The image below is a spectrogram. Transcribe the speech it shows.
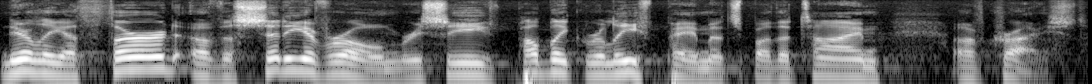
Nearly a third of the city of Rome received public relief payments by the time of Christ.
